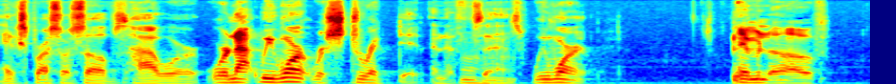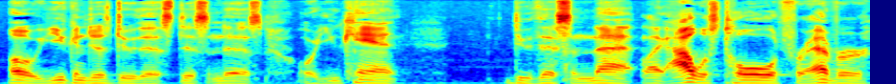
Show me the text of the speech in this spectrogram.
and express ourselves how we're we're not we weren't restricted in a mm-hmm. sense. We weren't limited of oh you can just do this this and this or you can't do this and that. Like I was told forever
